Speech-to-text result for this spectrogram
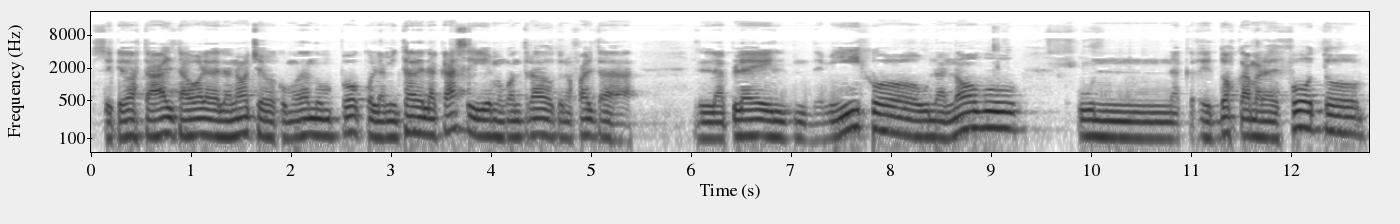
se quedó hasta alta hora de la noche acomodando un poco la mitad de la casa y hemos encontrado que nos falta la Play de mi hijo, una Nobu, una eh, dos cámaras de foto,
